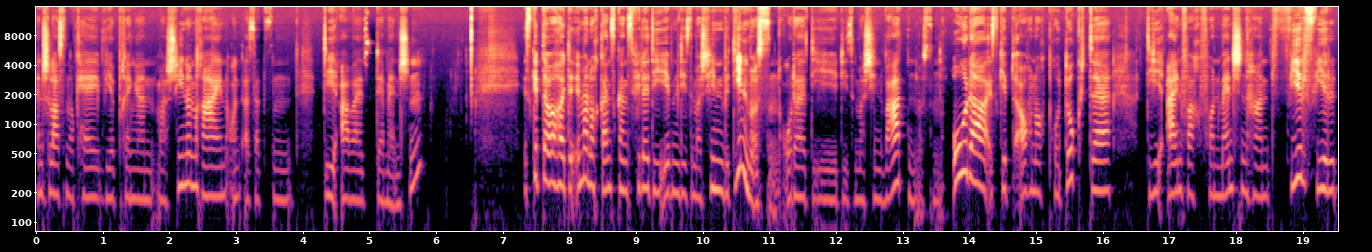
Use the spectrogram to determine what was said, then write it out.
entschlossen, okay, wir bringen Maschinen rein und ersetzen die Arbeit der Menschen. Es gibt aber heute immer noch ganz, ganz viele, die eben diese Maschinen bedienen müssen oder die diese Maschinen warten müssen. Oder es gibt auch noch Produkte, die einfach von Menschenhand viel, viel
